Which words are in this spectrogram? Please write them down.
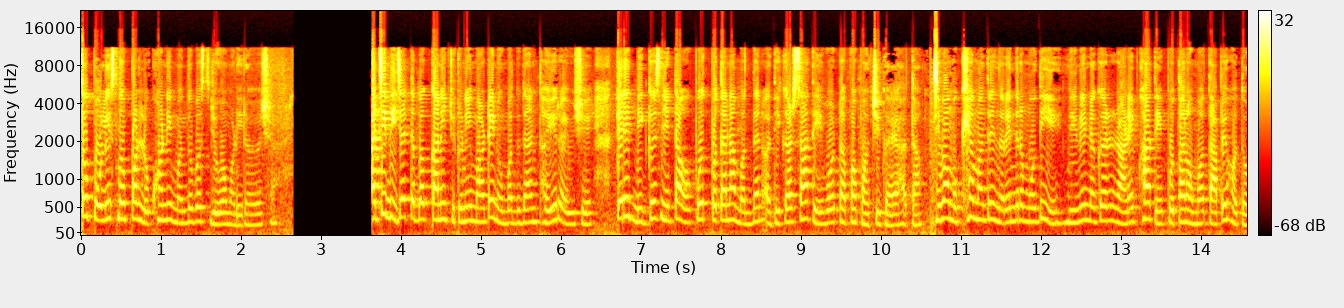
તો પોલીસનો પણ લોખંડી બંદોબસ્ત જોવા મળી રહ્યો છે. આજે બીજા તબક્કાની ચૂંટણી માટેનું મતદાન થઈ રહ્યું છે. ત્યારે દિગ્ગજ નેતાઓ પોતપોતાના મતદાન અધિકાર સાથે વોટ આપવા પહોંચી ગયા હતા. જેમાં મુખ્યમંત્રી નરેન્દ્ર મોદીએ નિર્ણયનગર રાણેપ ખાતે પોતાનો મત આપ્યો હતો.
